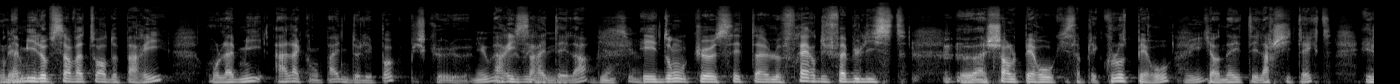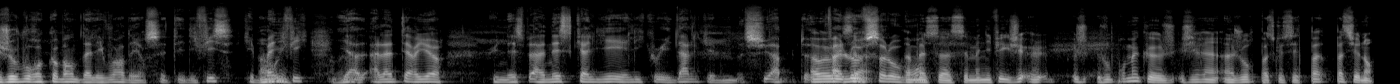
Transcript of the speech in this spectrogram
on ben a mis l'Observatoire de Paris, on l'a mis à la campagne de l'époque, puisque Paris s'arrêtait là. Et donc, euh, c'est euh, le frère du fabuliste euh, à Charles Perrault, qui s'appelait Claude Perrault, qui en a été l'architecte. Et je vous recommande d'aller voir d'ailleurs cet édifice, qui est ah magnifique. Ah Il y a à l'intérieur un escalier hélicoïdal qui est ah le seul au monde. c'est magnifique. Je, vous promets que j'irai un, jour parce que c'est passionnant.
